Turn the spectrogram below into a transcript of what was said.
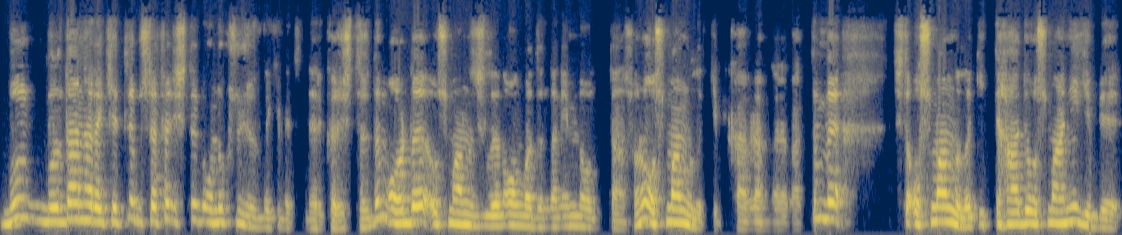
bu buradan hareketle bu sefer işte 19. yüzyıldaki metinleri karıştırdım. Orada Osmanlıcılığın olmadığından emin olduktan sonra Osmanlılık gibi kavramlara baktım ve işte Osmanlılık, İttihadi Osmani gibi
